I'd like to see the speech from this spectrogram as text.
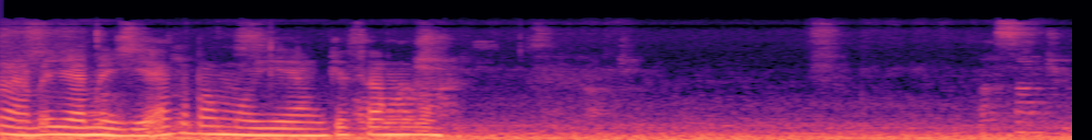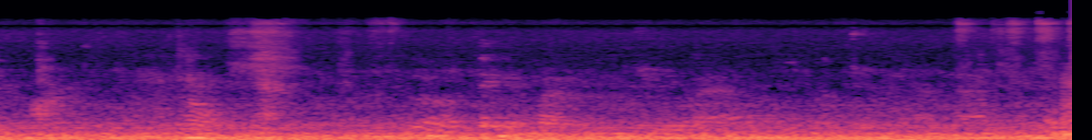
rồi, bây giờ mình vẽ cái bông màu vàng cho xong rồi. Đó.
